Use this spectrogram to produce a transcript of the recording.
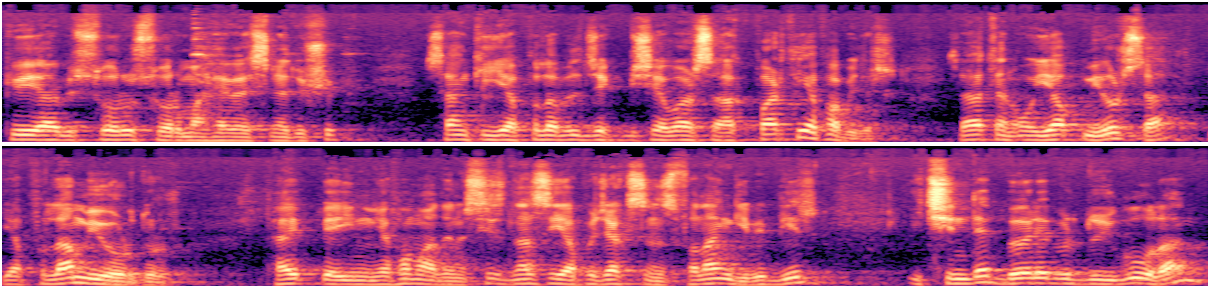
güya bir soru sorma hevesine düşüp sanki yapılabilecek bir şey varsa AK Parti yapabilir. Zaten o yapmıyorsa yapılamıyordur. Tayyip Bey'in yapamadığını siz nasıl yapacaksınız falan gibi bir içinde böyle bir duygu olan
